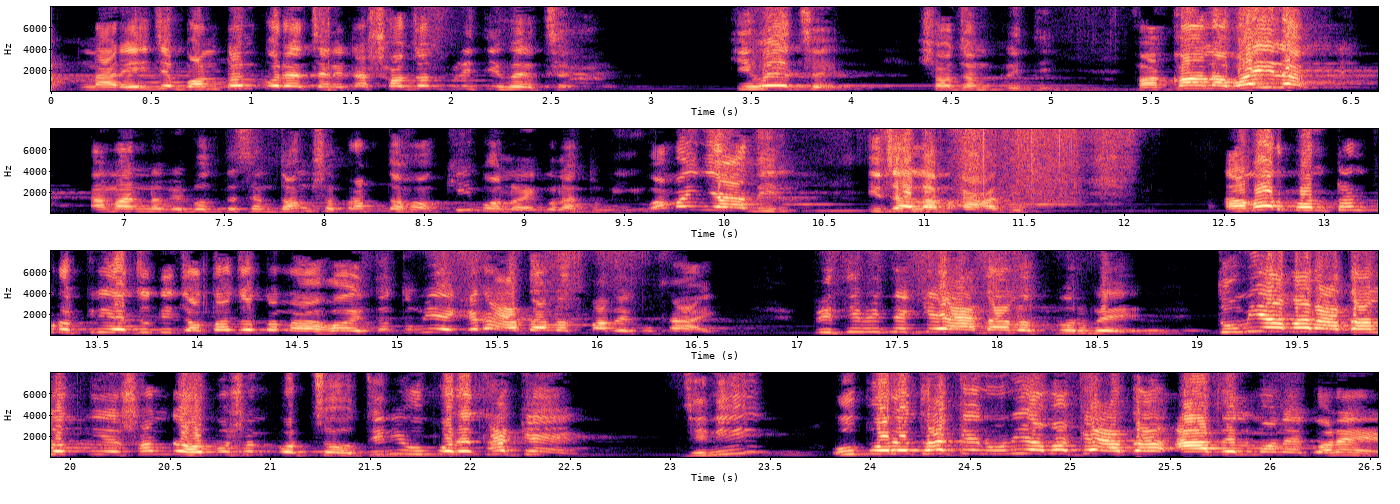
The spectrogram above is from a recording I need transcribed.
আপনার এই যে বন্টন করেছেন, এটা স্বজন প্রীতি হয়েছে। কি হয়েছে? স্বজন প্রীতি। ফাকালা ওয়াইলাক আমার নবী বলতেছেন, ধ্বংসপ্রাপ্ত হ কি বলো এগুলা তুমি? ওয়ামাইয়া আদিল ইজালাম আদিল আমার বন্টন প্রক্রিয়া যদি যথাযথ না হয়, তো তুমি এখানে আদালত পাবে কোথায়? পৃথিবীতে কে আদালত করবে? তুমি আমার আদালত নিয়ে সন্দেহ পোষণ করছ, যিনি উপরে থাকেন। যিনি উপরে থাকেন, উনি আমাকে আদা আদেল মনে করেন।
